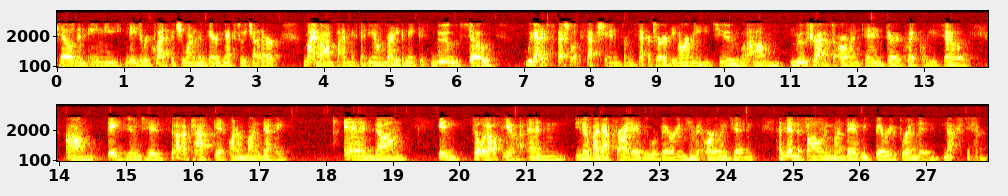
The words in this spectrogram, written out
killed and Amy made the request that she wanted them buried next to each other. My mom finally said, you know, I'm ready to make this move. So we got a special exception from the Secretary of the Army to um, move Travis to Arlington very quickly. So um, they exhumed his uh, casket on a Monday. And, um, in Philadelphia, and you know by that Friday we were burying him at Arlington, and then the following Monday we buried Brendan next to him.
